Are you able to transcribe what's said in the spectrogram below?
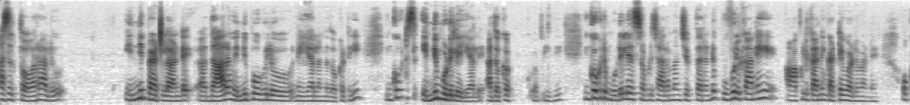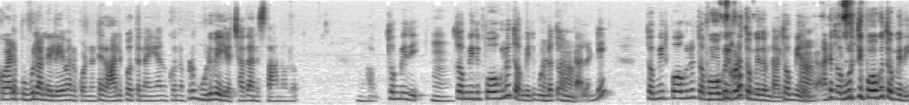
అసలు తోరాలు ఎన్ని పేటలు అంటే ఆ దారం ఎన్ని పోగులు నెయ్యాలన్నది ఒకటి ఇంకొకటి అసలు ఎన్ని ముడులు వేయాలి అదొక ఇది. ఇంకొకటి ముడులు వేసినప్పుడు చాలామంది చెప్తారంటే పువ్వులు కానీ ఆకులు కానీ కట్టేవాళ్ళం అండి. ఒకవేళ పువ్వులు అన్నీ లేవనుకోండి అంటే రాలిపోతున్నాయి అనుకున్నప్పుడు ముడి వేయచ్చా దాని స్థానంలో? తొమ్మిది. తొమ్మిది పోగులు తొమ్మిది ముళ్ళతో. ఉండాలండి. తొమ్మిది పోగులు పోగులు కూడా తొమ్మిది ఉండాలి. తొమ్మిది. అంటే పూర్తి పోగు తొమ్మిది.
